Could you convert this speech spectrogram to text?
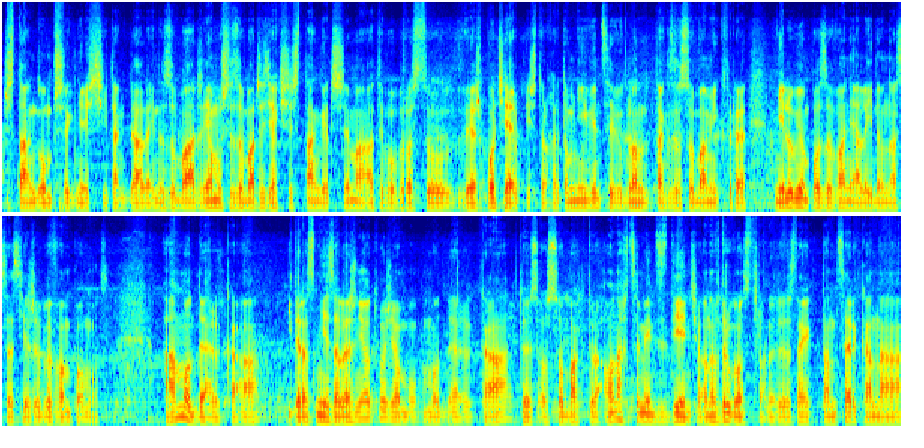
sztangą przygnieść i tak dalej. No zobacz, ja muszę zobaczyć, jak się sztangę trzyma, a ty po prostu, wiesz, pocierpisz trochę. To mniej więcej wygląda tak z osobami, które nie lubią pozowania, ale idą na sesję, żeby wam pomóc. A modelka, i teraz niezależnie od poziomu, modelka to jest osoba, która, ona chce mieć zdjęcia, ona w drugą stronę. To jest tak jak tancerka na,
